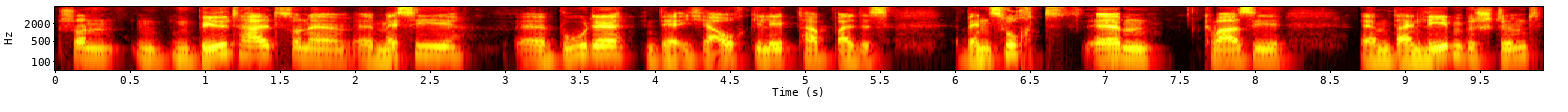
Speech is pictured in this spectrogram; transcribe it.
schon ein, ein, Bild halt, so eine äh, Messi-Bude, äh, in der ich ja auch gelebt habe, weil das, wenn Sucht ähm, quasi ähm, dein Leben bestimmt,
